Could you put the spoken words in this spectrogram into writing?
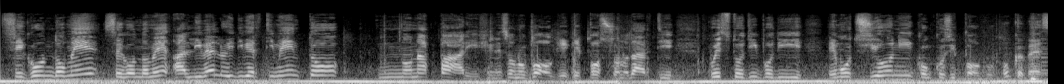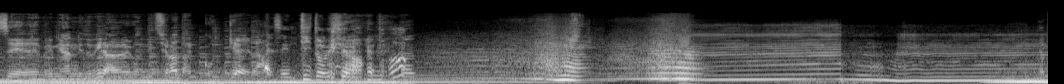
secondo me, secondo me a livello di divertimento non ha pari, ce ne sono poche che possono darti questo tipo di emozioni con così poco. Comunque per essere nei primi anni 2000 l'aria condizionata congela. Hai sentito che roba? È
